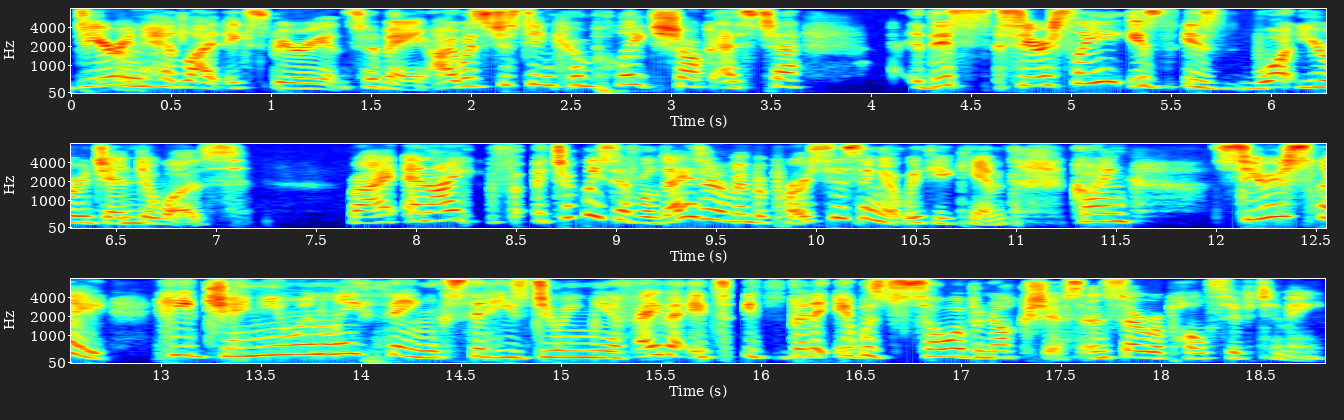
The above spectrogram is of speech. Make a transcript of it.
deer in headlight experience for me. I was just in complete shock as to this seriously is is what your agenda was right and i it took me several days i remember processing it with you kim going seriously he genuinely thinks that he's doing me a favor it's it's but it, was so obnoxious and so repulsive to me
